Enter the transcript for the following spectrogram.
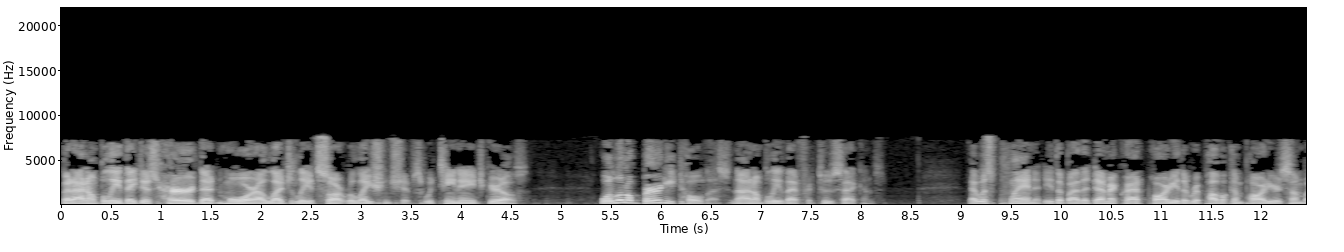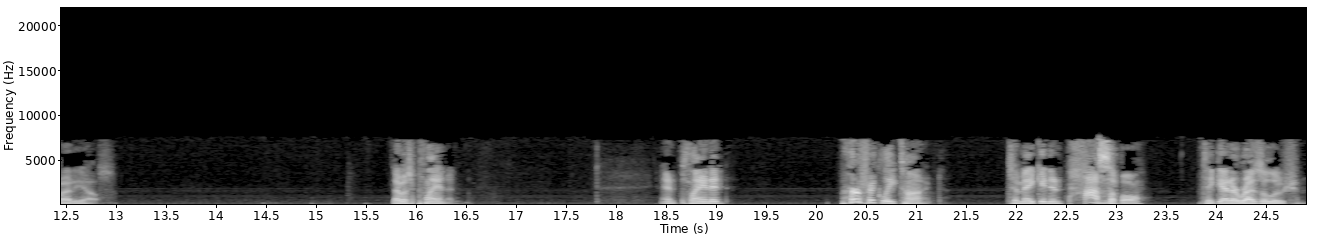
But I don't believe they just heard that Moore allegedly had sought relationships with teenage girls. Well, little birdie told us. No, I don't believe that for two seconds. That was planted either by the Democrat Party, the Republican Party, or somebody else. That was planted. And planted perfectly timed to make it impossible to get a resolution.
